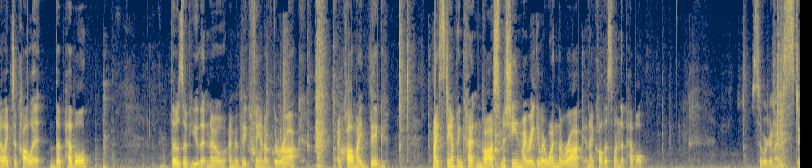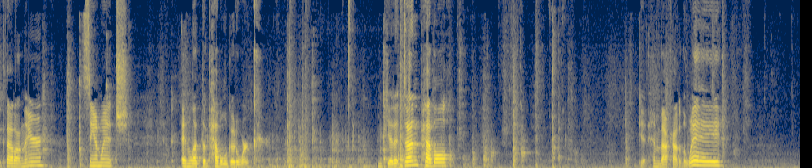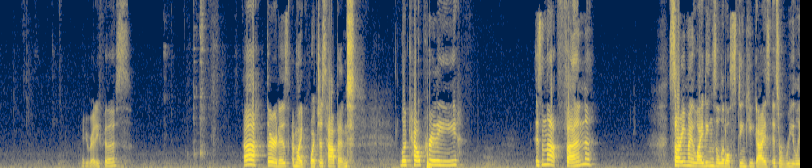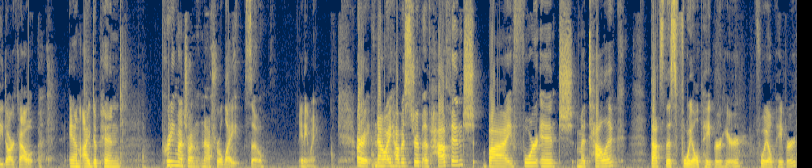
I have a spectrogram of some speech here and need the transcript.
I like to call it the pebble. Those of you that know, I'm a big fan of The Rock. I call my big, my Stampin' Cut and Emboss machine, my regular one, The Rock, and I call this one the Pebble. So we're gonna stick that on there, sandwich, and let the Pebble go to work. Get it done, Pebble. Get him back out of the way. Are you ready for this? Ah, there it is. I'm like, what just happened? Look how pretty. Isn't that fun? Sorry, my lighting's a little stinky, guys. It's really dark out. And I depend pretty much on natural light. So, anyway. All right, now I have a strip of half inch by four inch metallic. That's this foil paper here, foil paper.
